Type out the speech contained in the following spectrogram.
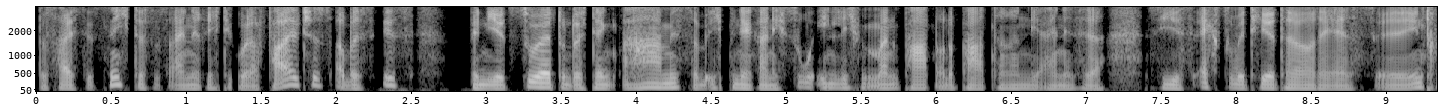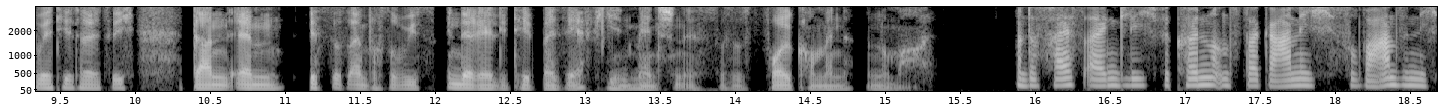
Das heißt jetzt nicht, dass es eine richtig oder falsch ist, aber es ist, wenn ihr jetzt zuhört und euch denkt, ah Mist, aber ich bin ja gar nicht so ähnlich mit meinem Partner oder Partnerin, die eine ist ja, sie ist extrovertierter oder er ist äh, introvertierter als ich, dann ähm, ist das einfach so, wie es in der Realität bei sehr vielen Menschen ist. Das ist vollkommen normal. Und das heißt eigentlich, wir können uns da gar nicht so wahnsinnig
